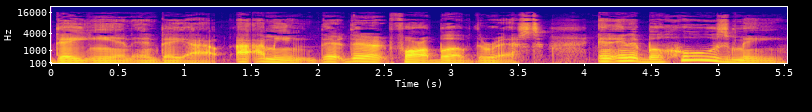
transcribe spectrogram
day in and day out. I, I mean, they're, they're far above the rest. And, and it behooves me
